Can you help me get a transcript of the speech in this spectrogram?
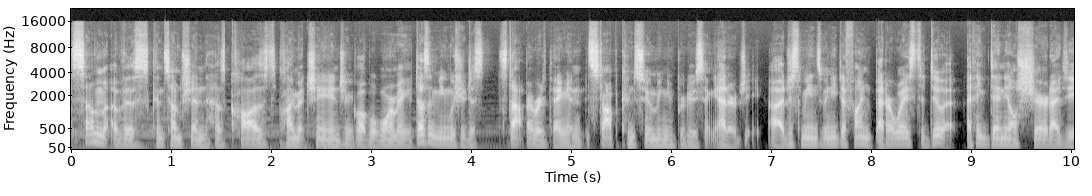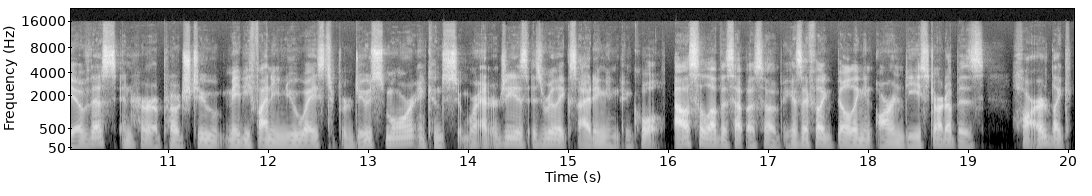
some of this consumption has caused climate change and global warming, it doesn't mean we should just stop everything and stop consuming and producing energy. Uh, it just means we need to find better ways to do it. I think Danielle's shared idea of this in her approach to maybe finding new ways to produce more and consume more energy is, is really exciting and, and cool. I also love this episode because I feel like building an R&D startup is hard. Like,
